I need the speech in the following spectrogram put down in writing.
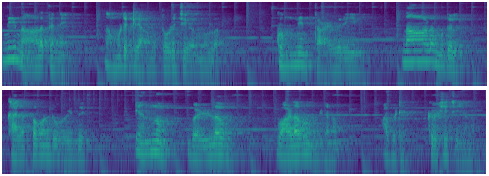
നീ നാളെ തന്നെ നമ്മുടെ ഗ്രാമത്തോട് ചേർന്നുള്ള കുന്നിൻ താഴ്വരയിൽ നാളെ മുതൽ കലപ്പ കൊണ്ട് ഉഴുത് എന്നും വെള്ളവും വളവും ഇടണം. അവിടെ കൃഷി ചെയ്യണം.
